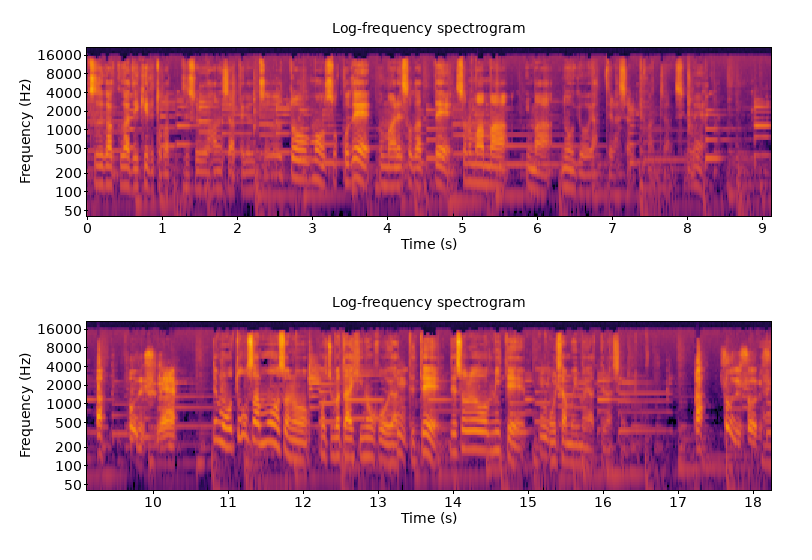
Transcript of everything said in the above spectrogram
通学ができるとかってそういう話あったけどずーっともうそこで生まれ育ってそのまま今農業をやってらっしゃるって感じなんですよね。うん、そうですね。でもお父さんもその落ち葉堆肥農法をやってて、でそれを見てうん。大木さんも今やってらっしゃるあそうですそうでと、す。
